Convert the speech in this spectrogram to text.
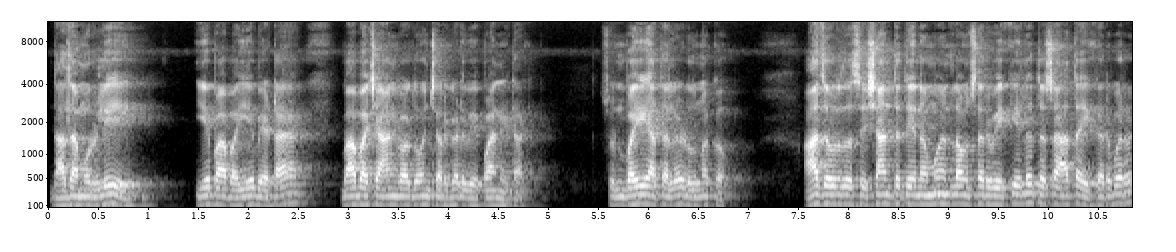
दादा मुरली. ये बाबा ये बेटा. बाबाच्या अंगावर दोन चार गडवे पाणी टाक. सुनबाई आता लढू नको. आजवर जसं शांततेनं मन लावून सर्वे केलं तसं आताही कर बरं.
